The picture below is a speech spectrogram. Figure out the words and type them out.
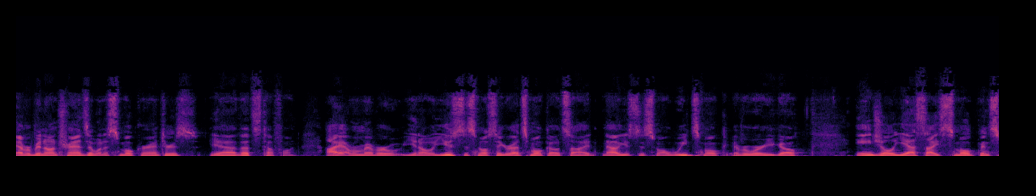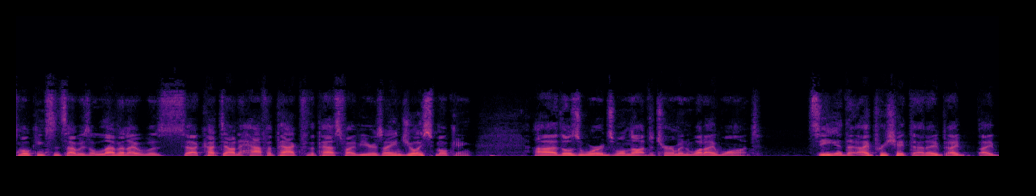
Ever been on transit when a smoker enters? Yeah, that's tough one. I remember, you know, used to smell cigarette smoke outside. Now used to smell weed smoke everywhere you go. Angel, yes, I smoke. Been smoking since I was 11. I was uh, cut down to half a pack for the past five years. I enjoy smoking. Uh, those words will not determine what I want. See, I appreciate that. I, I, I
